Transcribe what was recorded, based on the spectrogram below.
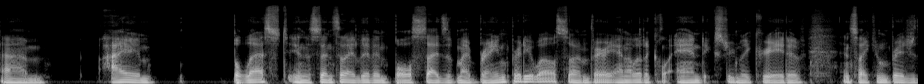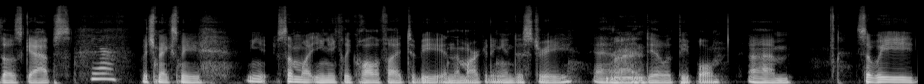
Um, I am blessed in the sense that I live in both sides of my brain pretty well. So I'm very analytical and extremely creative. And so I can bridge those gaps, Yeah. which makes me somewhat uniquely qualified to be in the marketing industry and, Right. and deal with people. Um, so we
